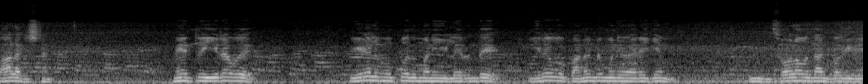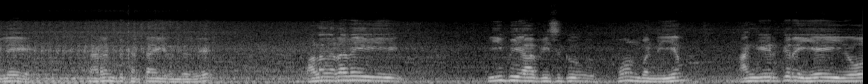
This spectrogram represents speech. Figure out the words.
பாலகிருஷ்ணன். நேற்று இரவு ஏழு முப்பது மணியிலிருந்து இரவு பன்னெண்டு மணி வரைக்கும் சோழவந்தான் பகுதியிலே கரண்ட் கட்டாகி இருந்தது. பல தடவை இபி ஆஃபீஸுக்கு ஃபோன் பண்ணியும் அங்கே இருக்கிற ஏஇஓ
